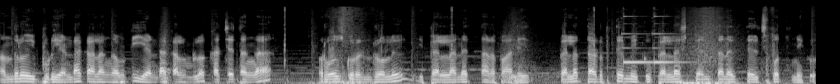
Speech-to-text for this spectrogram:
అందులో ఇప్పుడు ఎండాకాలం కాబట్టి ఎండాకాలంలో ఖచ్చితంగా రోజుకు రెండు రోజులు ఈ పిల్ల అనేది తడపాలి. పిల్ల తడిపితే మీకు పిల్ల స్ట్రెంత్ అనేది తెలిసిపోతుంది మీకు.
